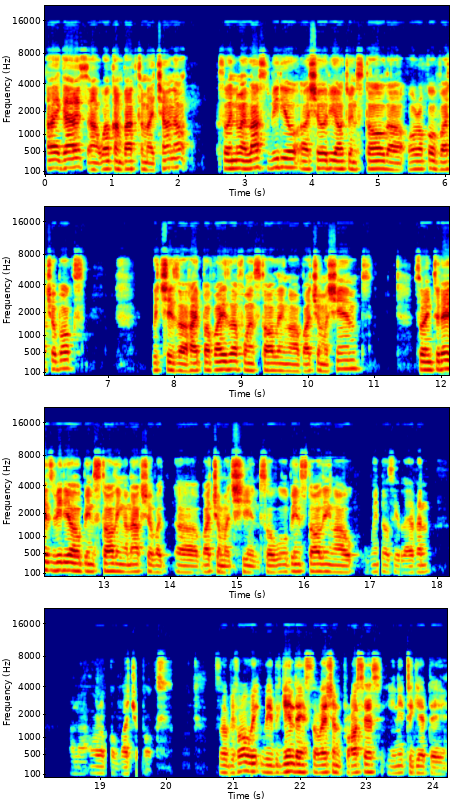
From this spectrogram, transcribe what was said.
Hi guys, uh, welcome back to my channel. So in my last video, I showed you how to install the Oracle VirtualBox, which is a hypervisor for installing uh, virtual machines. So in today's video, I'll be installing an actual uh, virtual machine. So we'll be installing our Windows 11 on our Oracle VirtualBox. So before we, we begin the installation process, you need to get the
